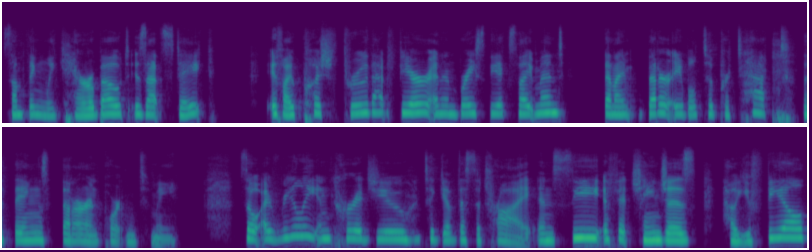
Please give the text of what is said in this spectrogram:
something we care about is at stake, if I push through that fear and embrace the excitement, then I'm better able to protect the things that are important to me. So, I really encourage you to give this a try and see if it changes how you feel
